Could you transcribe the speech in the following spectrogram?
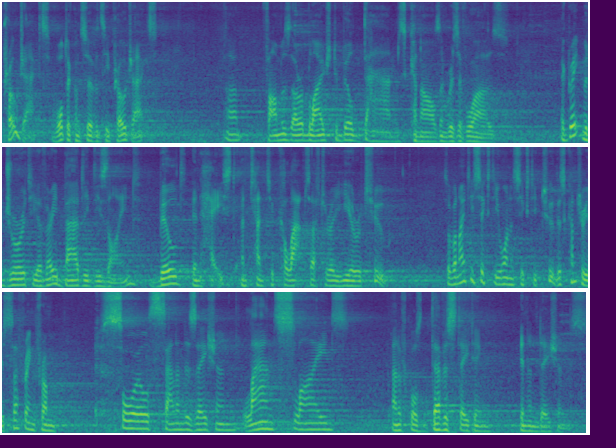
projects, water conservancy projects, uh, farmers are obliged to build dams, canals, and reservoirs. A great majority are very badly designed, built in haste, and tend to collapse after a year or two. So by 1961 and 62, this country is suffering from soil salinization, landslides, and of course, devastating inundations,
